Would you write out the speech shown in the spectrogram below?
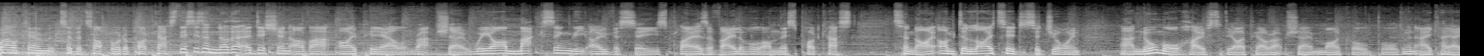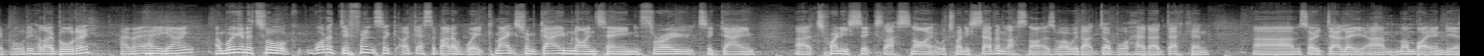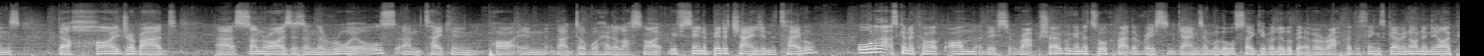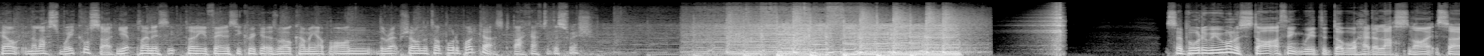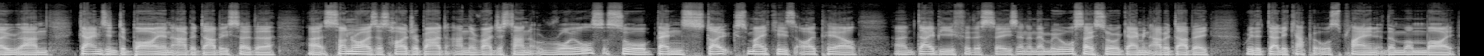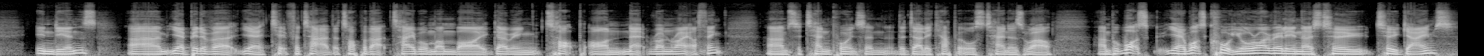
Welcome to the Top Order podcast. This is another edition of our IPL Wrap Show. We are maxing the overseas players available on this podcast tonight. I'm delighted to join our normal host of the IPL Wrap Show, Michael Baldwin, aka Baldy. Hello, Baldy. Hey mate, how you going? And we're going to talk what a difference, I guess, about a week makes from game 19 through to game uh, 26 last night, or 27 last night as well, with that double header, Deccan, um, sorry, Delhi, um, Mumbai Indians the Hyderabad uh, Sunrisers and the Royals um, taking part in that double header last night. We've seen a bit of change in the table. All of that's going to come up on this wrap show. We're going to talk about the recent games and we'll also give a little bit of a wrap of the things going on in the IPL in the last week or so. Yep, plenty, plenty of fantasy cricket as well coming up on the wrap show on the Top Order podcast. Back after the swish. So, Baldy, we want to start, I think, with the double header last night. So, um, games in Dubai and Abu Dhabi. So, the uh, Sunrisers Hyderabad and the Rajasthan Royals saw Ben Stokes make his IPL um, debut for the season. And then we also saw a game in Abu Dhabi with the Delhi Capitals playing the Mumbai Indians. Um, yeah, a bit of a yeah tit for tat at the top of that table. Mumbai going top on net run rate, I think. Um, so ten points, and the Delhi Capitals ten as well. Um, but what's yeah, what's caught your eye really in those two two games?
